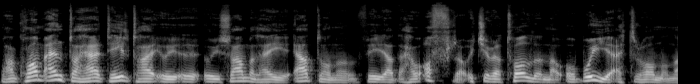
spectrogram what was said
Og han kom enda her til ta og, og, i Samuel hei et honom for at han offra og ikke var tålende og boie etter honom.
